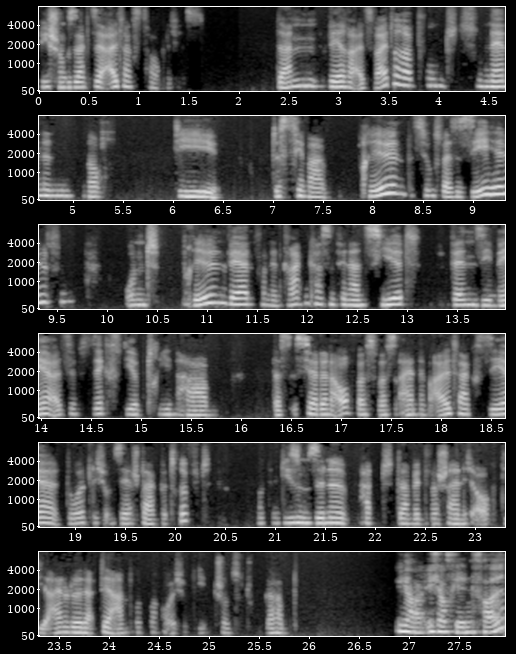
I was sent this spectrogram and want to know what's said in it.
wie schon gesagt, sehr alltagstauglich ist. Dann wäre als weiterer Punkt zu nennen noch die, das Thema Brillen beziehungsweise Sehhilfen. Und Brillen werden von den Krankenkassen finanziert, wenn sie mehr als sechs Dioptrien haben. Das ist ja dann auch was, was einen im Alltag sehr deutlich und sehr stark betrifft. Und in diesem Sinne hat damit wahrscheinlich auch die eine oder der andere von euch und Ihnen schon zu tun gehabt. Ja, ich auf jeden Fall.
